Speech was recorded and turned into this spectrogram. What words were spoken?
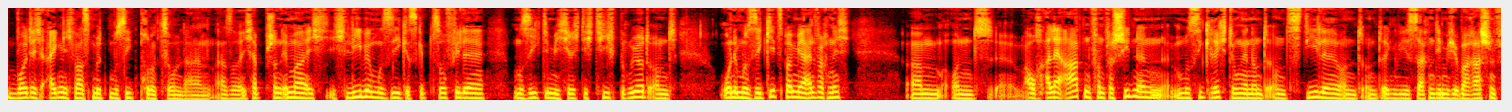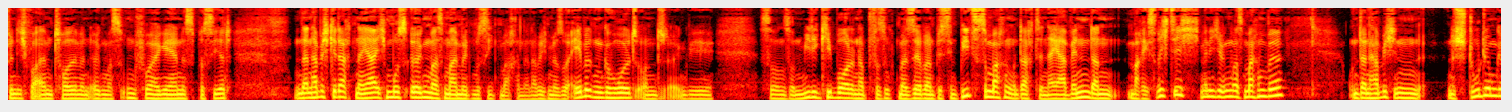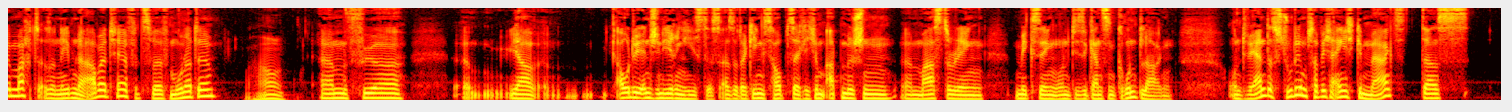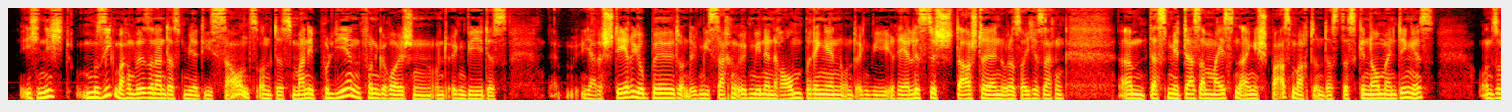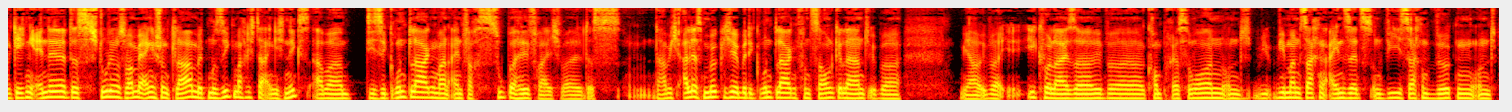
wollte ich eigentlich was mit Musikproduktion lernen. Also ich habe schon immer, ich, ich liebe Musik. Es gibt so viele Musik, die mich richtig tief berührt und ohne Musik geht's bei mir einfach nicht. Ähm, und äh, auch alle Arten von verschiedenen Musikrichtungen und, und Stile und, und irgendwie Sachen, die mich überraschen, finde ich vor allem toll, wenn irgendwas Unvorhergehendes passiert. Und dann habe ich gedacht, naja, ich muss irgendwas mal mit Musik machen. Dann habe ich mir so Ableton geholt und irgendwie so, so ein MIDI-Keyboard und habe versucht mal selber ein bisschen Beats zu machen und dachte, naja, wenn, dann mache ich es richtig, wenn ich irgendwas machen will. Und dann habe ich ein, ein Studium gemacht, also neben der Arbeit her, für zwölf Monate. Wow. Ähm, für ähm, ja, Audio Engineering hieß es. Also da ging es hauptsächlich um Abmischen, äh, Mastering, Mixing und diese ganzen Grundlagen. Und während des Studiums habe ich eigentlich gemerkt, dass ich nicht Musik machen will, sondern dass mir die Sounds und das Manipulieren von Geräuschen und irgendwie das, äh, ja, das Stereobild und irgendwie Sachen irgendwie in den Raum bringen und irgendwie realistisch darstellen oder solche Sachen, ähm, dass mir das am meisten eigentlich Spaß macht und dass das genau mein Ding ist. Und so gegen Ende des Studiums war mir eigentlich schon klar, mit Musik mache ich da eigentlich nichts, aber diese Grundlagen waren einfach super hilfreich, weil das, da habe ich alles Mögliche über die Grundlagen von Sound gelernt, über ja, über Equalizer, über Kompressoren und wie, wie man Sachen einsetzt und wie Sachen wirken und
